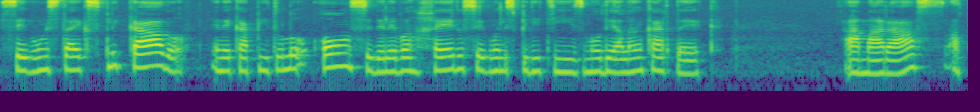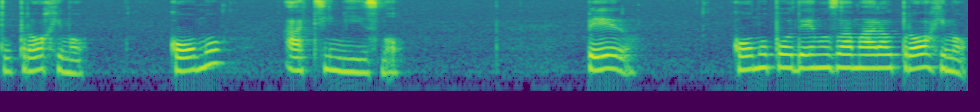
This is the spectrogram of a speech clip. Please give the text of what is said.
segundo está explicado no capítulo 11 do Evangelho segundo o Espiritismo de Allan Kardec. Amarás a tu prójimo como a ti mismo. Pero como podemos amar ao prójimo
